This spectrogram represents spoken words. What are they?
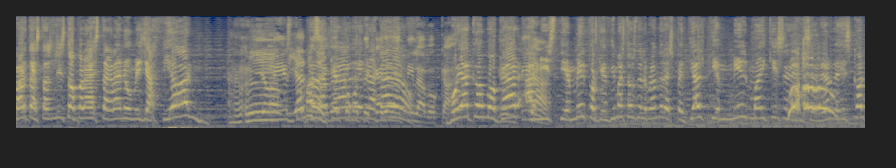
Esparta, ¿estás listo para esta gran humillación? Listo ya para Vas a ver quedar cómo te retratado. calla a ti la boca. Voy a convocar Mentira. a mis 100.000 Porque encima estamos celebrando el especial 100.000 Mikeys en el servidor de Discord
